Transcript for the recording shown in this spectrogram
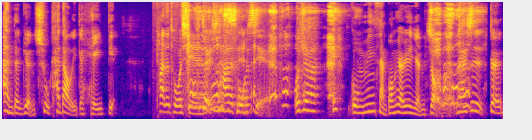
岸的远处看到了一个黑点。他的拖鞋，对，是他的拖鞋。我觉得，哎，我明明散光越来越严重了，原来是对，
